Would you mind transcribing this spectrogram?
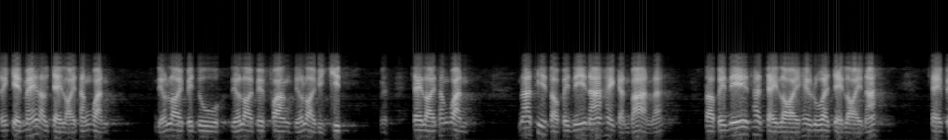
สังเกตไหมเราใจลอยทั้งวัน เดี๋ยวลอยไปดู เดี๋ยวลอยไปฟัง เดี๋ยวลอยไปคิดใจลอยทั้งวัน หน้าที่ต่อไปนี้นะ ให้กันบ้านแล้ว ต่อไปนี้ถ้าใจลอยให้รู้ว่าใจลอยนะ ใจไป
